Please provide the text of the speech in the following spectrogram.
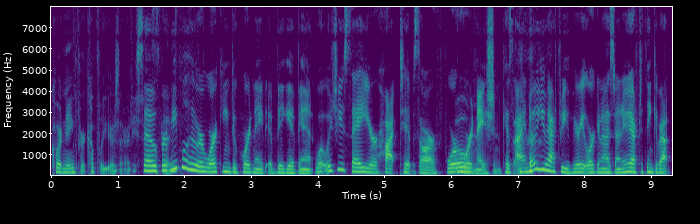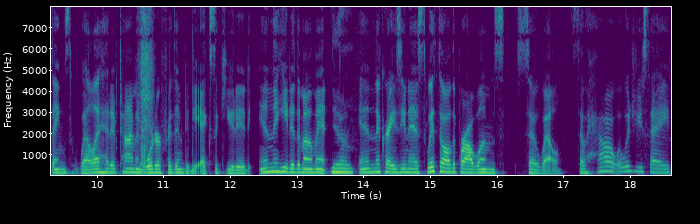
coordinating for a couple of years already. So, for people who are working to coordinate a big event, what would you say your hot tips are for Oh. coordination? Because I know you have to be very organized. I know you have to think about things well ahead of time in order for them to be executed in the heat of the moment, yeah, in the craziness, with all the problems so well. So, how, what would you say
